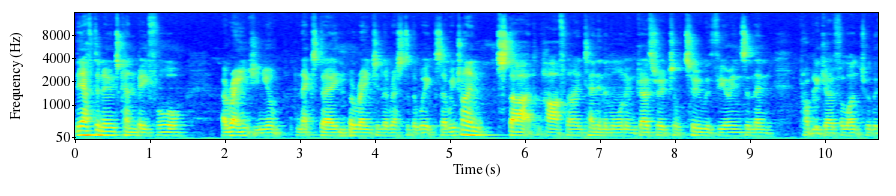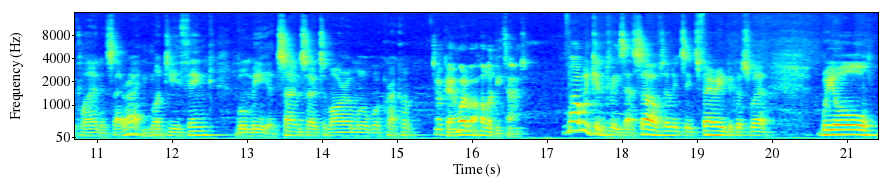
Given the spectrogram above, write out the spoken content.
the afternoons can be for arranging your next day, Mhm. arranging the rest of the week. So we try and start at half nine, ten in the morning, go through till two with viewings, and then probably go for lunch with the client and say, right, Mhm. what do you think? We'll meet at so and so tomorrow, and we'll we'll crack on. Okay, and what about holiday times? Well, we can please ourselves. I mean, it's, it's very because we're we all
